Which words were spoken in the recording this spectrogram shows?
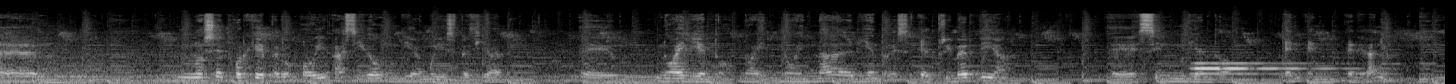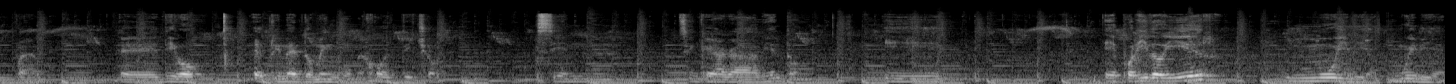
Eh, no sé por qué, pero hoy ha sido un día muy especial. Eh, no hay viento, no hay, nada de viento. Es el primer día eh, sin viento en, el año. Bueno, digo, el primer domingo, mejor dicho, sin, sin que haga viento. Y he podido ir muy bien, muy bien,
